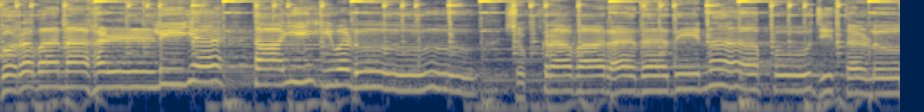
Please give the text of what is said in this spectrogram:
ಗೊರವನಹಳ್ಳಿಯ ತಾಯಿ ಇವಳು. ಶುಕ್ರವಾರದ ದಿನ ಪೂಜಿತಳು.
